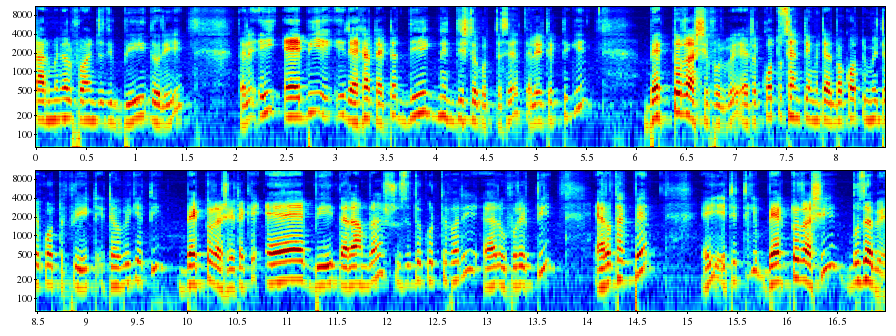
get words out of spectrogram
টার্মিনাল পয়েন্ট যদি বি ধরি, তাহলে এই এ বি রেখাটা একটা দিক নির্দিষ্ট করতেছে। তাহলে এটা একটি কি? ভেক্টর রাশি পড়বে। এটা কত সেন্টিমিটার বা কত মিটার কত ফিট এটা হবে কি একটি ভেক্টর রাশি। এটাকে এ বি দ্বারা আমরা সূচিত করতে পারি। এর উপরে একটি অ্যারো থাকবে। এই, এটি একটি ভেক্টর রাশি বোঝাবে।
